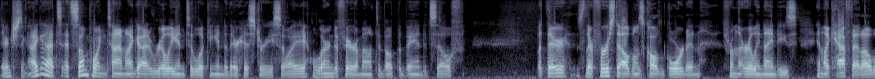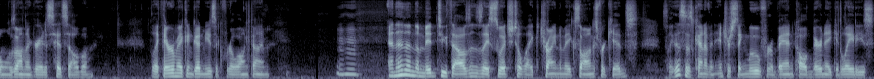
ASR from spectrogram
They're interesting. I got at some point in time I got really into looking into their history, so I learned a fair amount about the band itself. But their their first album is called Gordon from the early 90s, and like half that album was on their greatest hits album. Like they were making good music for a long time. mm-hmm. And then in the mid 2000s they switched to like trying to make songs for kids. It's like this is kind of an interesting move for a band called Barenaked Ladies.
